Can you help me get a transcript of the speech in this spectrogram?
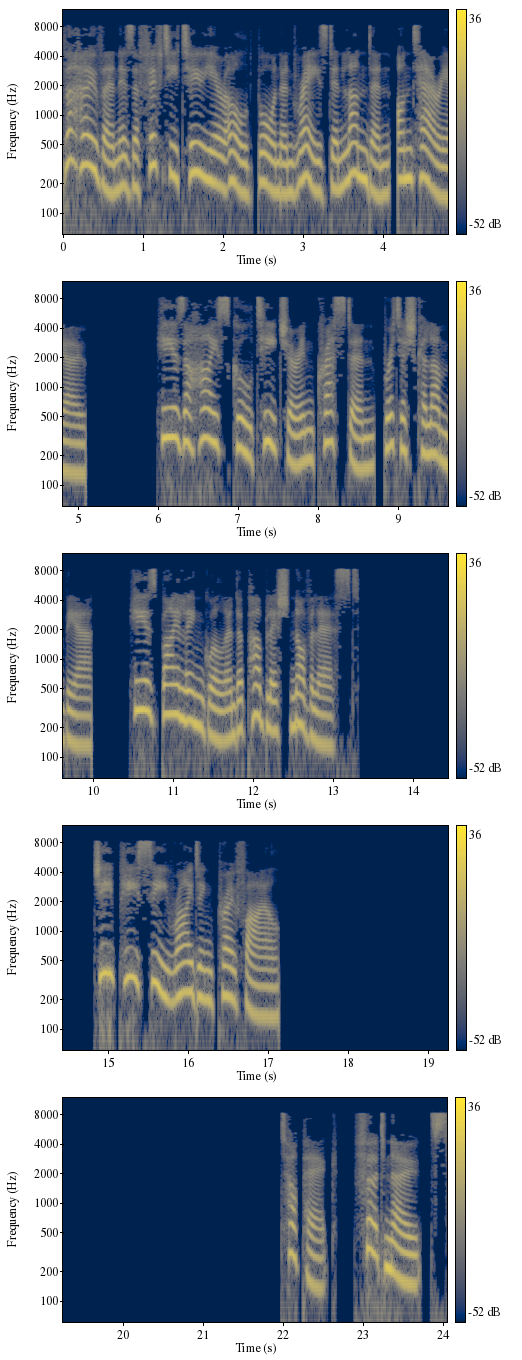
Verhoeven is a 52-year-old born and raised in London, Ontario. He is a high school teacher in Creston, British Columbia. He is bilingual and a published novelist. GPC riding profile Topic. Footnotes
